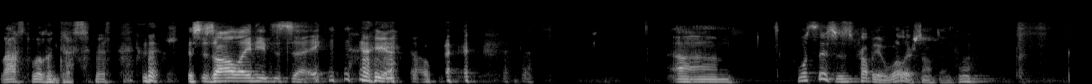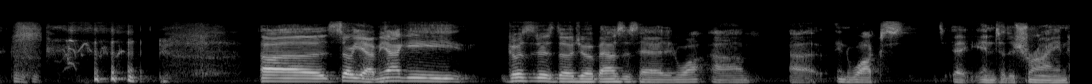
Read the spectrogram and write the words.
Last will and testament. this is all I need to say. yeah. um, what's this? This is probably a will or something, huh? uh, so yeah, Miyagi goes to his dojo, bows his head, and wa- um, uh, and walks uh, into the shrine.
